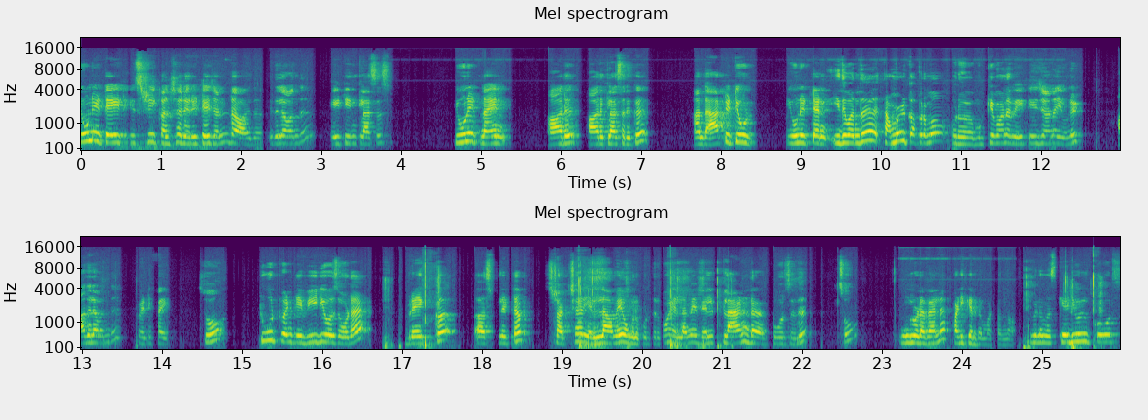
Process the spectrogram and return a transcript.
unit eight history culture heritage and இது இதில் வந்து எயிட்டீன் கிளாஸஸ் யூனிட் நைன் ஆறு ஆறு கிளாஸ் இருக்குது அண்ட் ஆப்டிடியூட் யூனிட் டென் இது வந்து தமிழுக்கு அப்புறமா ஒரு முக்கியமான வெயிட்டேஜான யூனிட் அதில் வந்து twenty five so two twenty வீடியோஸோட பிரேக்கு ஸ்பிளிட் அப் ஸ்ட்ரக்சர் எல்லாமே உங்களுக்கு கொடுத்துருக்கோம். எல்லாமே வெல் பிளான்டு கோர்ஸ் இது. ஸோ உங்களோட வேலை படிக்கிறது மட்டும்தான். இப்போ நம்ம ஸ்கெடியூல் கோர்ஸ்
